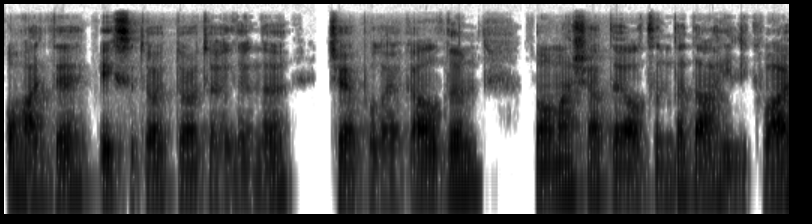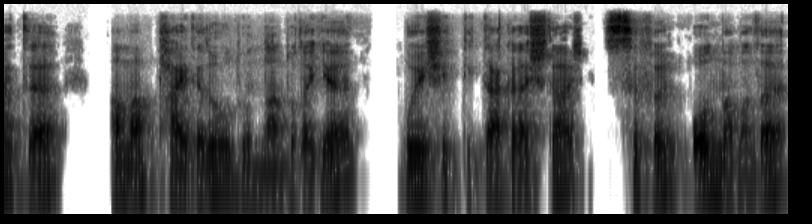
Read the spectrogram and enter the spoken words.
O halde eksi 4, 4 aralığını cevap olarak aldım. Normal şartlar altında dahillik vardı ama paydada olduğundan dolayı bu eşitlikte arkadaşlar sıfır olmamalı.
